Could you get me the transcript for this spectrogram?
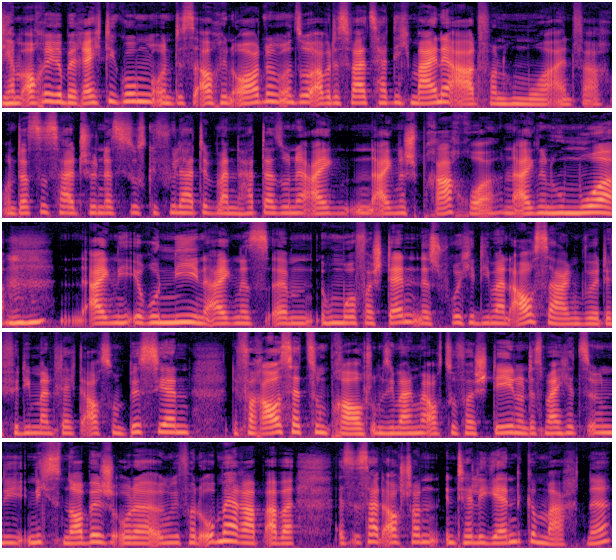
die haben auch ihre Berechtigung und ist auch in Ordnung und so, aber das war jetzt halt nicht meine Art von Humor einfach. Und das ist halt schön, dass ich so das Gefühl hatte, man hat da so eine eigen, ein eigenes Sprachrohr, einen eigenen Humor, eine eigene Ironie, ein eigenes ähm, Humorverständnis, Sprüche, die man auch sagen würde, für die man vielleicht auch so ein bisschen eine Voraussetzung braucht, um sie manchmal auch zu verstehen. Und das mache ich jetzt irgendwie nicht snobbisch oder irgendwie von oben herab, aber es ist halt auch schon intelligent gemacht, ne?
